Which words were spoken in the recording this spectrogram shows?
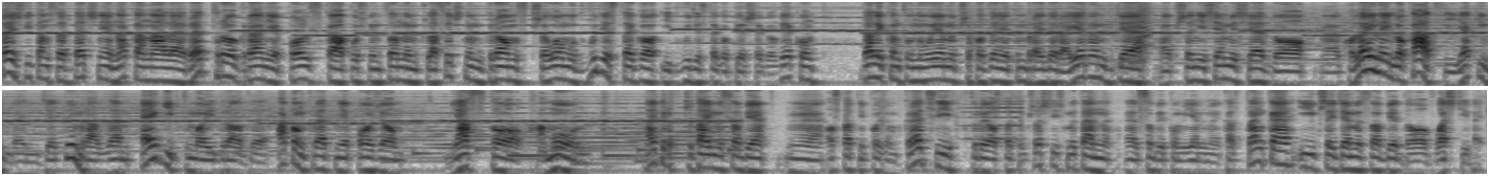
Cześć, witam serdecznie na kanale Retrogranie Polska poświęconym klasycznym grom z przełomu XX i XXI wieku. Dalej kontynuujemy przechodzenie Tomb Raidera 1, gdzie e, przeniesiemy się do e, kolejnej lokacji, jakim będzie tym razem Egipt, moi drodzy, a konkretnie poziom miasto Kamun. Najpierw czytajmy sobie mm, ostatni poziom Grecji, który ostatnio przeszliśmy, ten e, sobie pomijemy kastenkę i przejdziemy sobie do właściwej.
